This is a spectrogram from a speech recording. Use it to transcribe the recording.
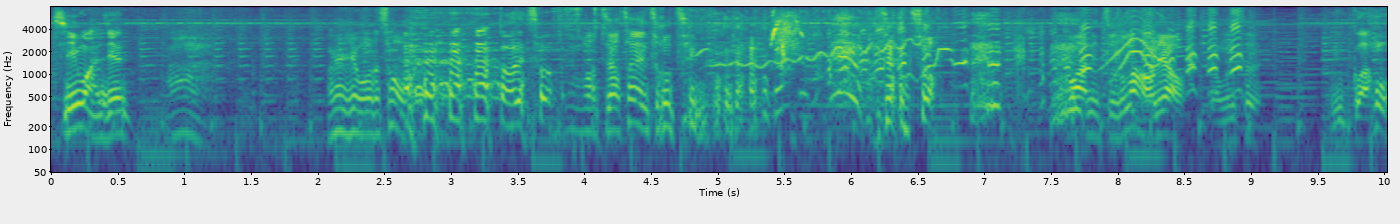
洗碗先啊。我感觉我的错，我的错，我只要差点抽筋，这样做。哇，你煮什么好料？我们是，你管我。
